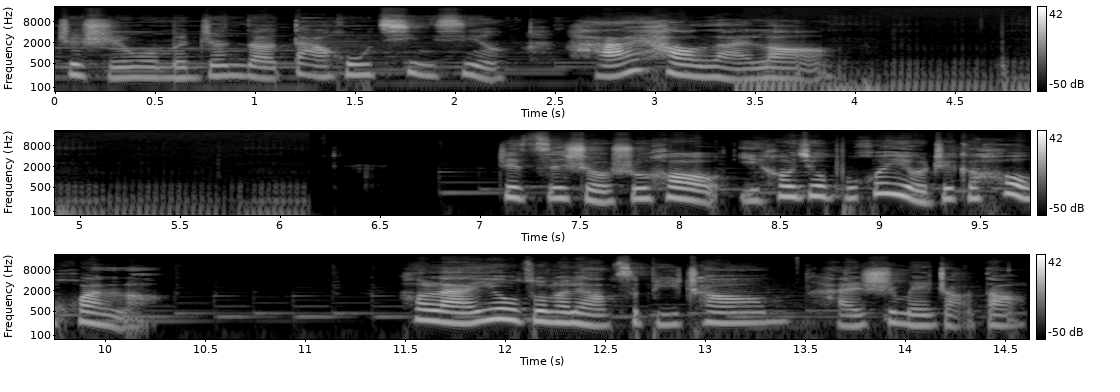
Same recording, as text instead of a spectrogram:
这时我们真的大呼庆幸，还好来了。这次手术后，以后就不会有这个后患了。后来又做了两次 B 超，还是没找到。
